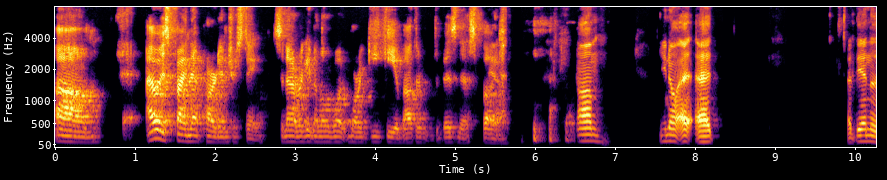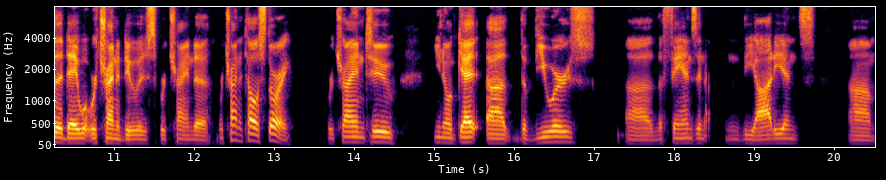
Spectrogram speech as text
um, I always find that part interesting. So now we're getting a little bit more geeky about the, the business, but yeah. um, you know, at, at at the end of the day, what we're trying to do is we're trying to we're trying to tell a story. We're trying to, you know, get uh, the viewers, uh, the fans, and the audience um,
